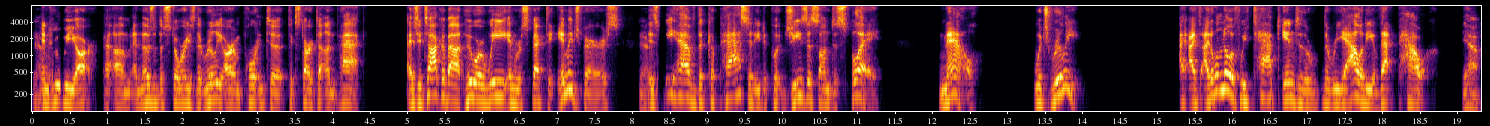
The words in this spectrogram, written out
yeah. and who we are. Um, and those are the stories that really are important to, to start to unpack. As you talk about who are we in respect to image bearers, yeah. is we have the capacity to put Jesus on display now, which really, I, I don't know if we've tapped into the, the reality of that power. Yeah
